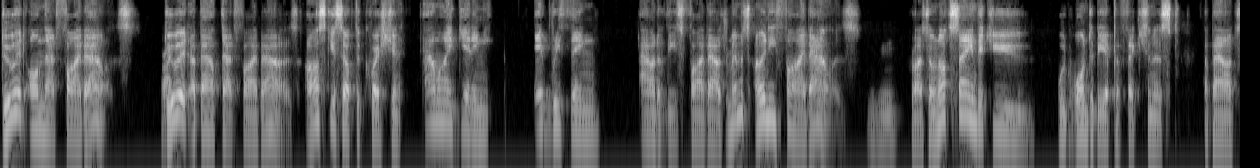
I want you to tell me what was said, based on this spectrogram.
Do it on that five hours. Right. Do it about that five hours. Ask yourself the question, am I getting everything out of these five hours. Remember, it's only five hours, mm-hmm. right? So I'm not saying that you would want to be a perfectionist about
